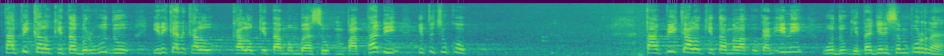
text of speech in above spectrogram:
Tapi kalau kita berwudhu, ini kan kalau kalau kita membasuh empat tadi itu cukup. Tapi kalau kita melakukan ini, wudhu kita jadi sempurna.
